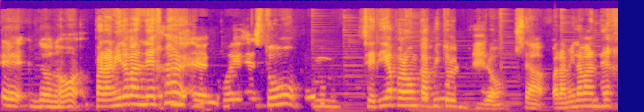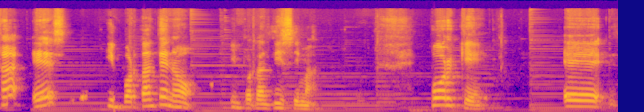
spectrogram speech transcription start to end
Eh, no, no. Para mí la bandeja, eh, como dices tú, mm, sería para un capítulo entero. O sea, para mí la bandeja es importante, no, importantísima. Porque eh,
